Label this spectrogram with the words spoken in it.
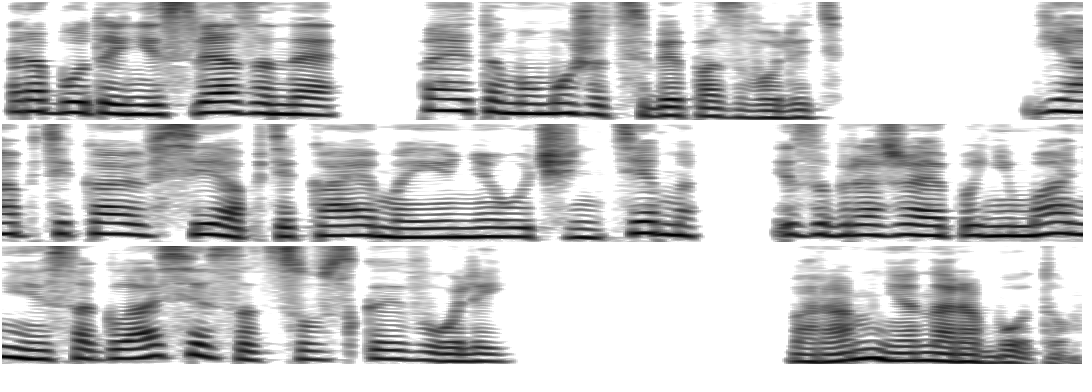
работой не связанная, поэтому может себе позволить. Я обтекаю все обтекаемые и не очень темы, изображая понимание и согласие с отцовской волей. «Пора мне на работу».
